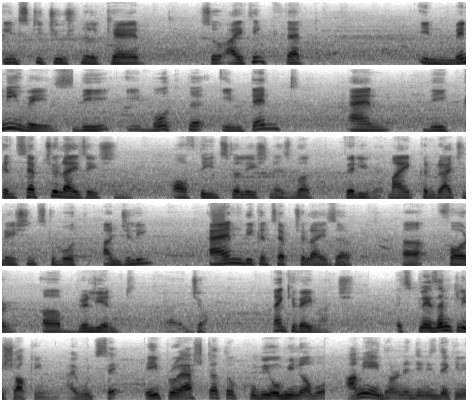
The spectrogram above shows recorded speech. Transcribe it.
institutional care, so I think that in many ways, the both the intent and the conceptualization of the installation has worked very well. My congratulations to both Anjali and the conceptualizer uh, for a brilliant uh, job. Thank you very much. It's pleasantly shocking I would say এই প্রয়াসটা তো খুবই অভিনব আমি এই ধরনের জিনিস দেখিনি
